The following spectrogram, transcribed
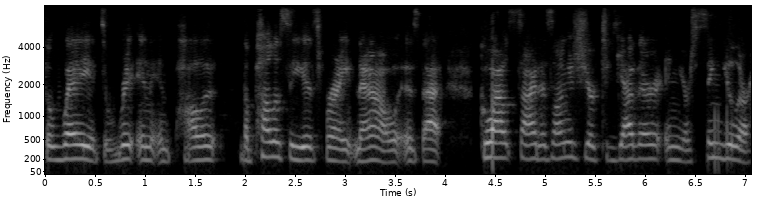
the way it's written in poli- the policy is right now is that go outside as long as you're together in your singular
